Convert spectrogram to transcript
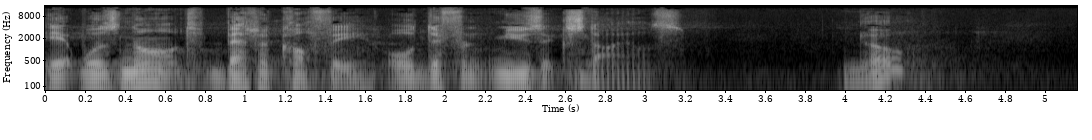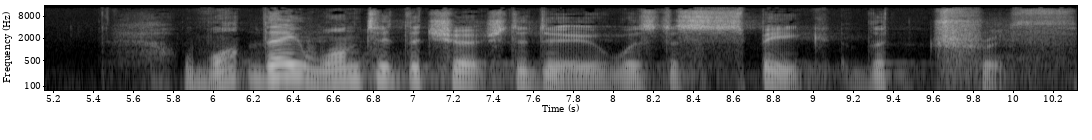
It was not better coffee or different music styles. No. What they wanted the church to do was to speak the truth.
